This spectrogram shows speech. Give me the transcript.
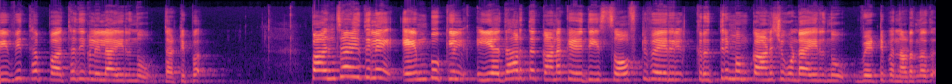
വിവിധ പദ്ധതികളിലായിരുന്നു തട്ടിപ്പ്. പഞ്ചായത്തിലെ എംബുക്കിൽ യഥാർത്ഥ കണക്കെഴുതി സോഫ്റ്റ്വെയറിൽ കൃത്രിമം കാണിച്ചുകൊണ്ടായിരുന്നു വെട്ടിപ്പ് നടന്നത്.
